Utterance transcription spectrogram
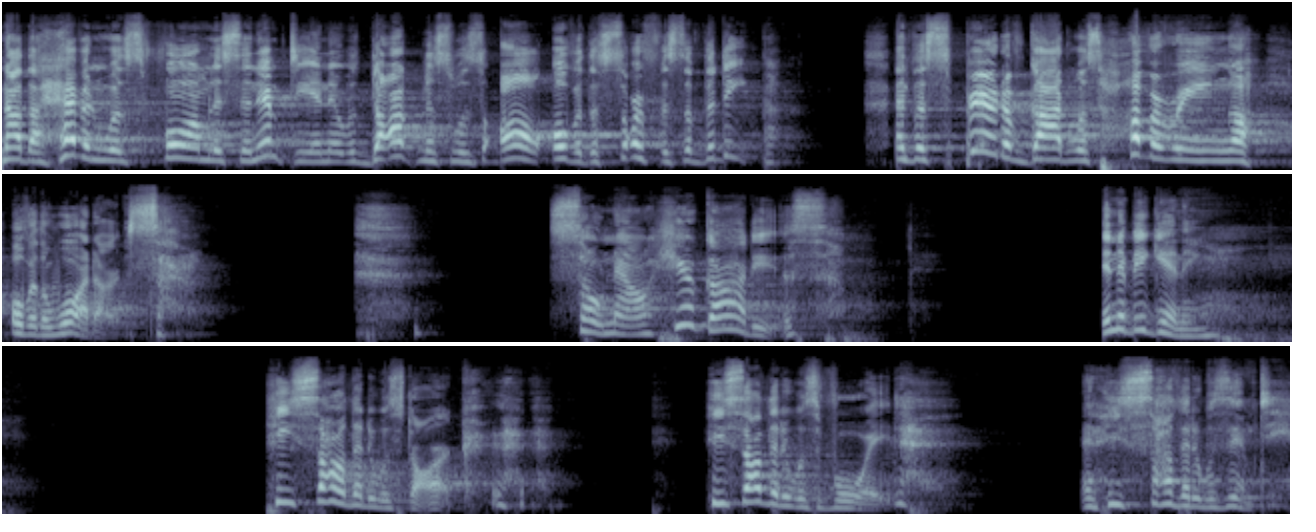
Now the heaven was formless and empty, and it was darkness was all over the surface of the deep. And the Spirit of God was hovering over the waters. So now here God is. In the beginning, he saw that it was dark. He saw that it was void. And he saw that it was empty.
